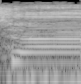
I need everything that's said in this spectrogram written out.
time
